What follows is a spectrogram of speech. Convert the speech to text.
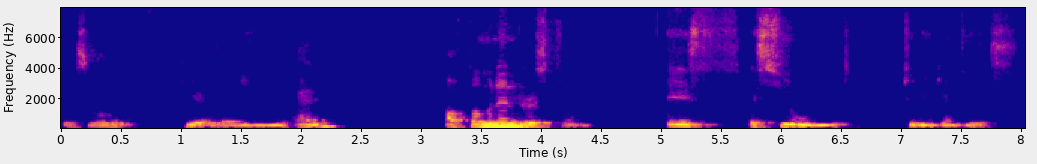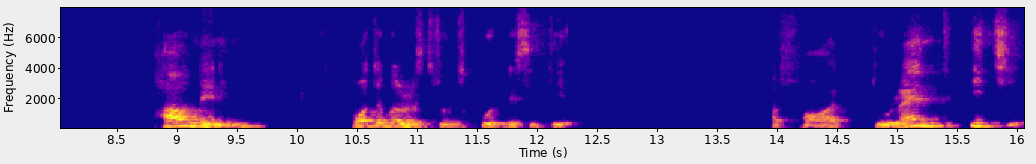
okay, so here they're giving you N, of permanent restroom is assumed to be 20 years. How many portable restrooms could the city afford to rent each year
